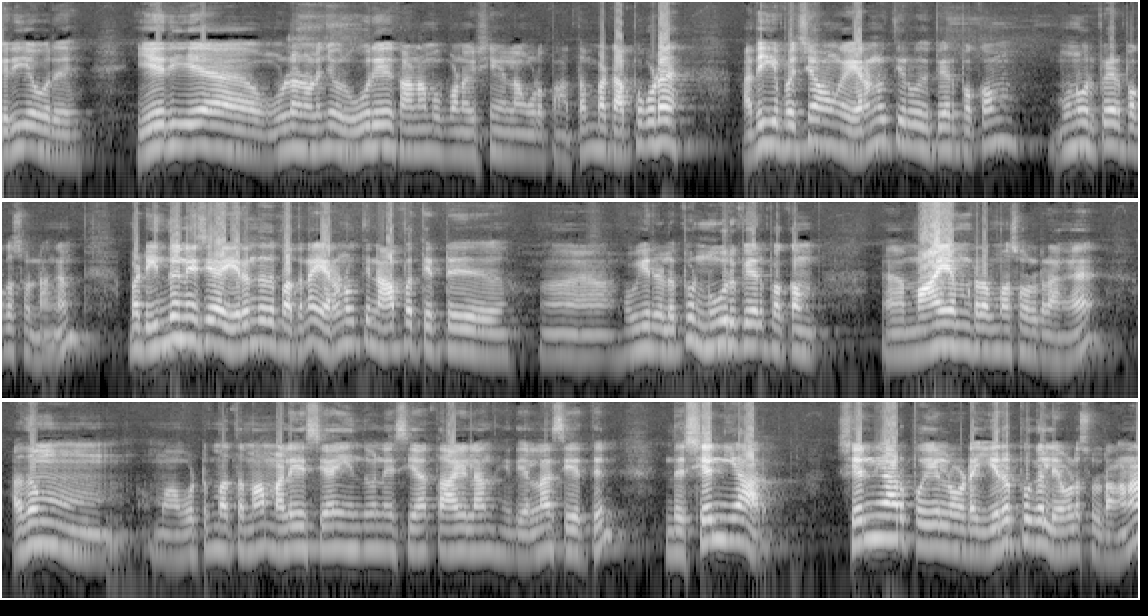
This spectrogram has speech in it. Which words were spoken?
பெரிய ஒரு ஏரிய உள்ள நுழைஞ்சு ஒரு ஊரே காணாமல் போன விஷயம்லாம் கூட பார்த்தோம். பட் அப்போ கூட அதிகபட்சம் அவங்க இரநூத்தி இருபது பேர் பக்கம் முந்நூறு பேர் பக்கம் சொன்னாங்க. பட் இந்தோனேசியா இறந்தது பார்த்தோன்னா இரநூத்தி நாற்பத்தெட்டு உயிரிழப்பு நூறு பேர் பக்கம் மாயம்ன்றமாக சொல்கிறாங்க அதுவும் ஒட்டுமொத்தமாக மலேசியா இந்தோனேசியா தாய்லாந்து இது எல்லாம் சேர்த்து இந்த ஷென்யார் ஷென்யார் புயலோட இறப்புகள் எவ்வளோ சொல்கிறாங்கன்னா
